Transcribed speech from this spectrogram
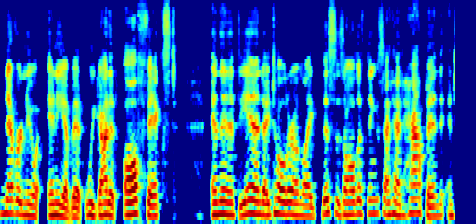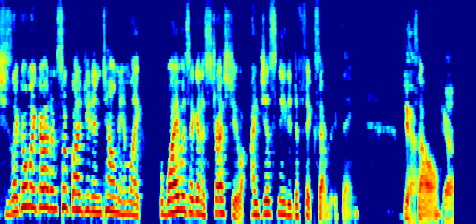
never knew any of it. We got it all fixed. And then at the end, I told her, I'm like, this is all the things that had happened. And she's like, oh my God, I'm so glad you didn't tell me. I'm like, why was I going to stress you? I just needed to fix everything. Yeah. So, yeah.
